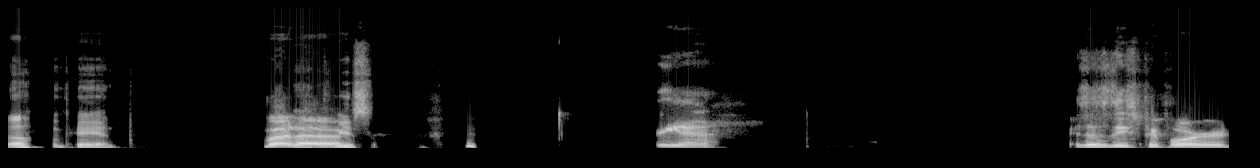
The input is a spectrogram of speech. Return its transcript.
oh man, But Uh, uh, we yeah, it's just these people are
